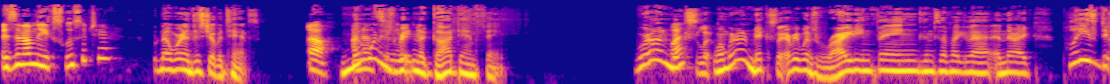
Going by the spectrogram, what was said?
is it on the exclusive tier? No, we're in this Joe Betance. Oh, No one has written a goddamn thing. We're on What? Mixer. When we're on Mixer, everyone's writing things and stuff like that, and they're like, "Please," do,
